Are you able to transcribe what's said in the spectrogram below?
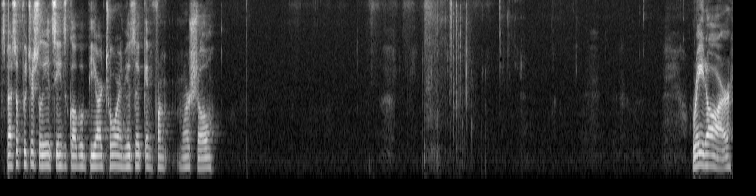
Special features deleted scenes, global PR tour, and music infomercial. Radar,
